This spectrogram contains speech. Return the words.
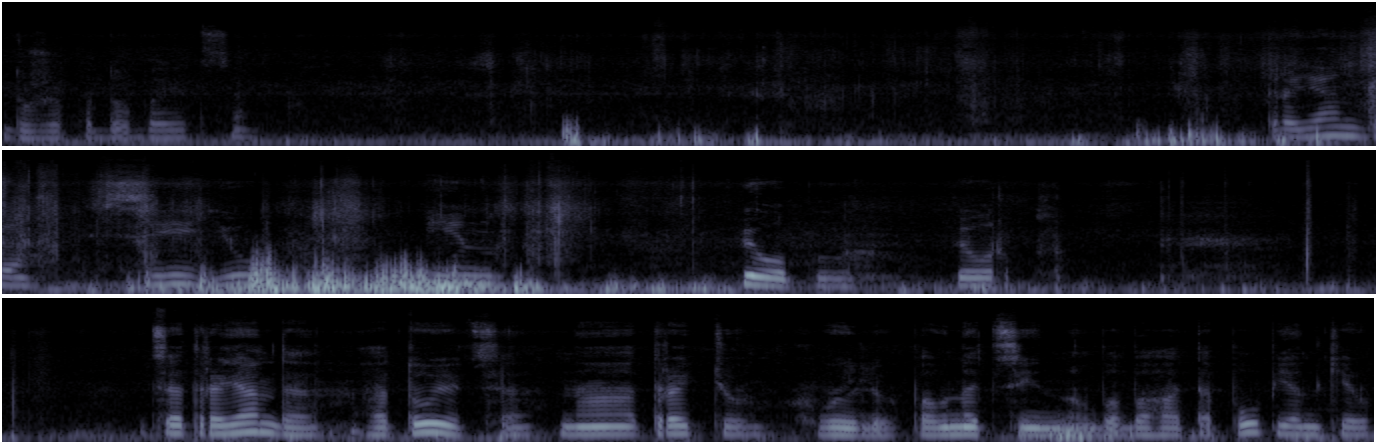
дуже подобається. Троянда You in Purple. Purple. Ця троянда готується на третю хвилю повноцінну, бо багато пуп'янків.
